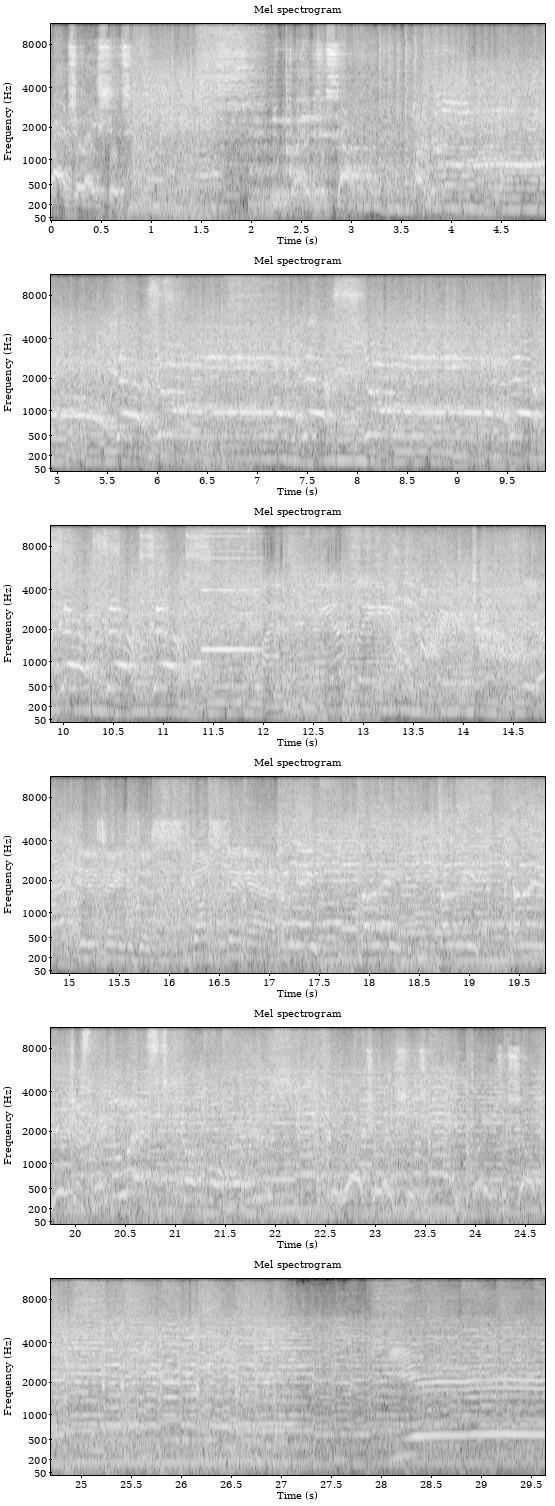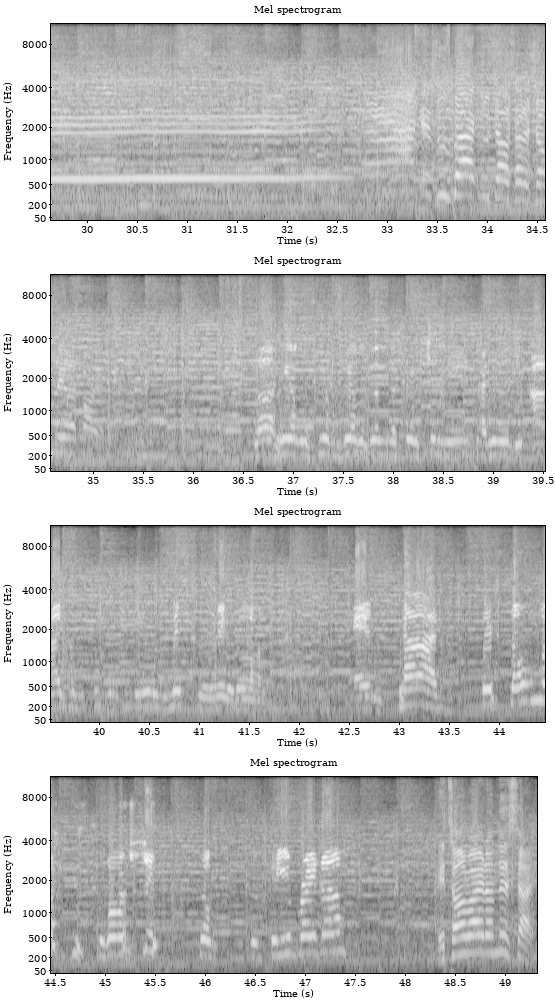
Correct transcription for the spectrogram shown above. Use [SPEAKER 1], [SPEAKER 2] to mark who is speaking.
[SPEAKER 1] Congratulations. You played yourself. No! Yes! No! Yes! No! Yes! Yes! Yes! Yes!
[SPEAKER 2] That is a disgusting act.
[SPEAKER 3] Delete! Delete! Delete! Delete! You just made the list!
[SPEAKER 1] Congratulations. You played yourself.
[SPEAKER 4] Who's back? Lucha Outsider Show. Amigo, that's Mario.
[SPEAKER 5] Here we feel the other them that they should be inside here with the eyes of the people who mix the on. And God, there's so much distortion to the theme right now.
[SPEAKER 4] It's all right on this side.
